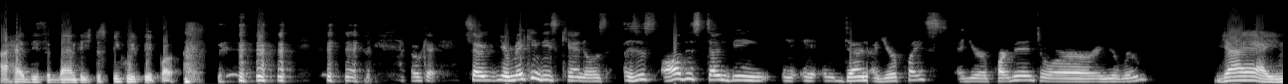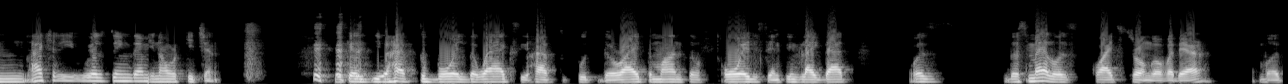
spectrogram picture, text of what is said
I had this advantage to speak with people. okay, so you're making these candles. Is this all this done being done at your place, at your apartment, or in your room? Yeah, yeah. In, actually, we was doing them in our kitchen because you have to boil the wax, you have to put the right amount of oils and things like that. Was the smell was quite strong over there, but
